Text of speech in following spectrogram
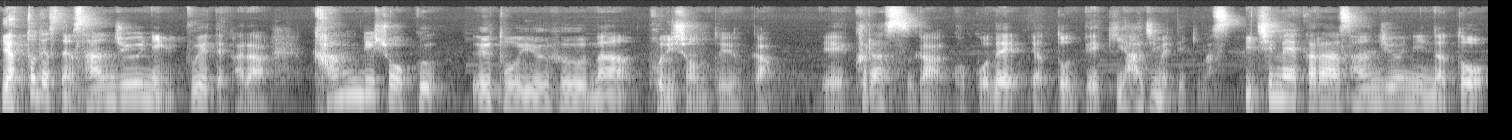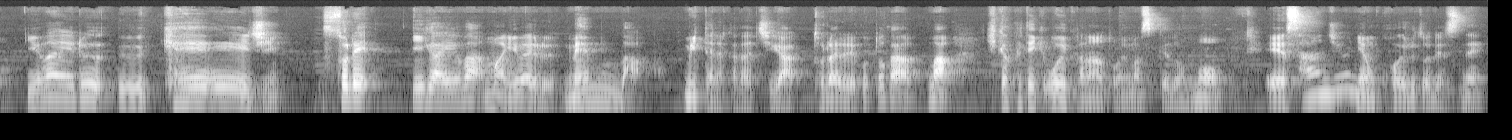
やっとですね、30人増えてから、管理職という風なポジションというか、クラスがここでやっとでき始めていきます。1名から30人だと、いわゆる経営陣、それ以外は、まあ、いわゆるメンバーみたいな形が取られることが、まあ、比較的多いかなと思いますけども、えー、30人を超えるとですね、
